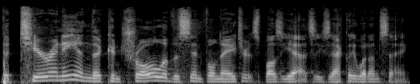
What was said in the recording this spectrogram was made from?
the tyranny and the control of the sinful nature. It's supposed, yeah, it's exactly what I'm saying.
